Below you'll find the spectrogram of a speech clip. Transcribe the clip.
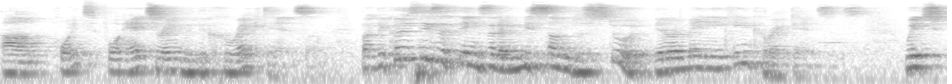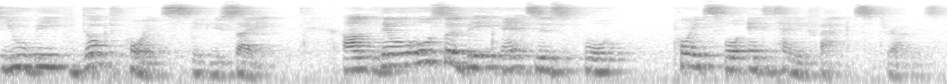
um, points for answering with the correct answer. But because these are things that are misunderstood, there are many incorrect answers, which you will be docked points if you say it. Um, there will also be answers for points for entertaining facts throughout this.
